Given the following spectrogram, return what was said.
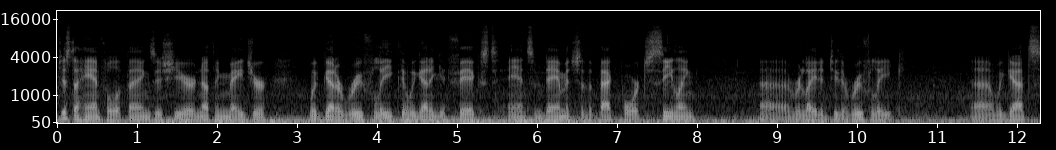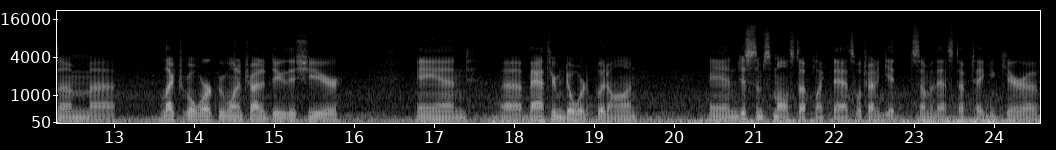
just a handful of things this year nothing major. We've got a roof leak that we got to get fixed and some damage to the back porch ceiling uh, related to the roof leak. Uh, we got some uh, electrical work we want to try to do this year and a bathroom door to put on and just some small stuff like that. So we'll try to get some of that stuff taken care of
